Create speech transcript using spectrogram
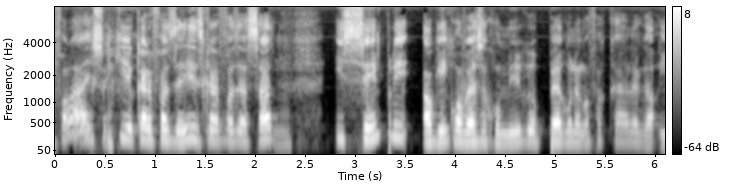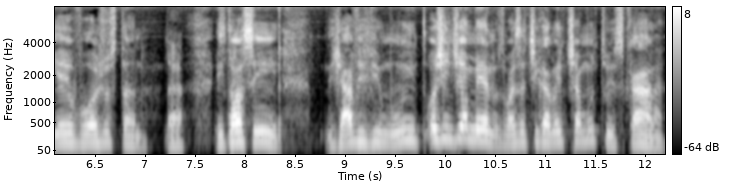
falo, ah, isso aqui, eu quero fazer isso, quero fazer assado. E sempre alguém conversa comigo, eu pego o negócio e falo, cara, legal. E aí eu vou ajustando. É, Então, assim, já vivi muito. Hoje em dia menos, mas antigamente tinha muito isso. Cara,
